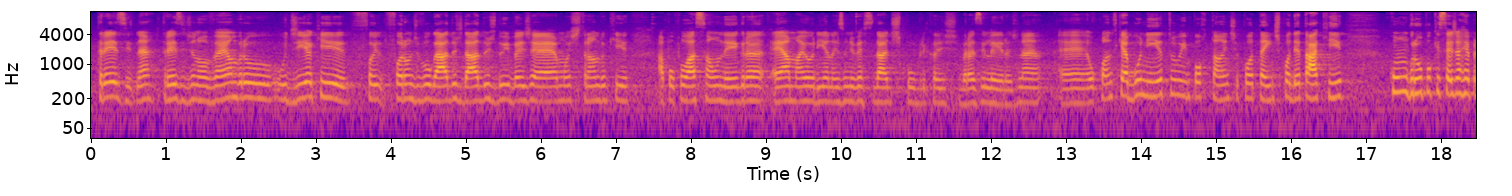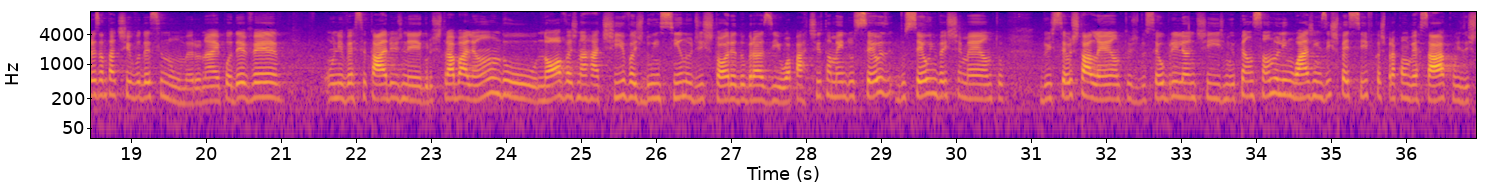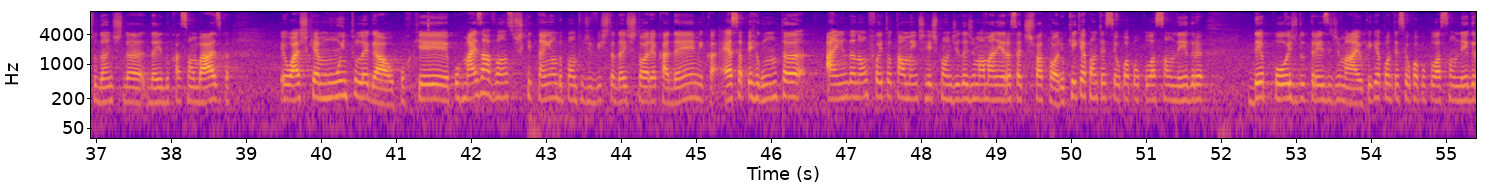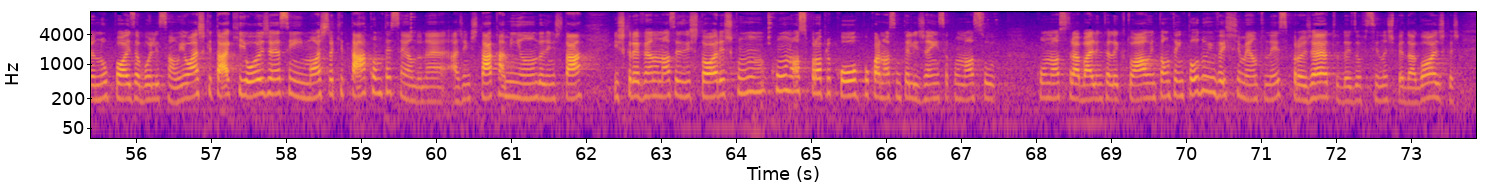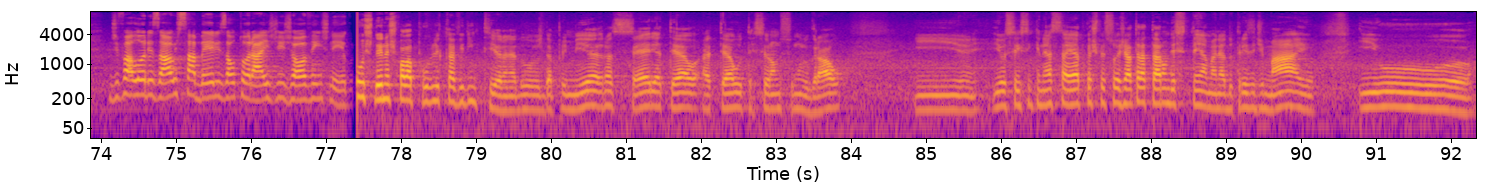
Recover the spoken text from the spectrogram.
13, né? 13 de novembro, o dia que foi, foram divulgados dados do IBGE mostrando que a população negra é a maioria nas universidades públicas brasileiras, né? É, o quanto que é bonito, importante, potente poder estar aqui com um grupo que seja representativo desse número, né? E poder ver universitários negros trabalhando novas narrativas do ensino de história do Brasil, a partir também do seu, do seu investimento, dos seus talentos, do seu brilhantismo e pensando linguagens específicas para conversar com os estudantes da, da educação básica, eu acho que é muito legal, porque por mais avanços que tenham do ponto de vista da história acadêmica, essa pergunta ainda não foi totalmente respondida de uma maneira satisfatória. O que, que aconteceu com a população negra depois do 13 de maio? O que, que aconteceu com a população negra no pós-abolição? E eu acho que estar tá aqui hoje é assim, mostra que está acontecendo, né? A gente está caminhando, a gente está escrevendo nossas histórias com, com o nosso próprio corpo, com a nossa inteligência, com o nosso, com o nosso trabalho intelectual. Então tem todo um investimento nesse projeto das oficinas pedagógicas de valorizar os saberes autorais de jovens negros. Eu estudei na escola pública a vida inteira, né? Do, da primeira série até, até o terceiro ano do segundo grau. E, e, eu sei sim que nessa época as pessoas já trataram desse tema, né? Do 13 de maio. E o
